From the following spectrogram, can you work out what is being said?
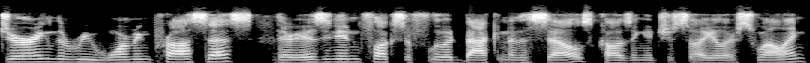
during the rewarming process, there is an influx of fluid back into the cells, causing intracellular swelling.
